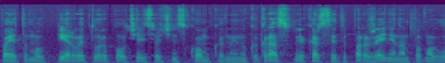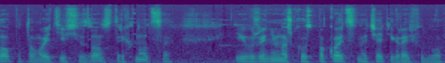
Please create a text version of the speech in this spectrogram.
Поэтому первые туры получились очень скомканные. Но как раз, мне кажется, это поражение нам помогло потом войти в сезон, встряхнуться и уже немножко успокоиться, начать играть в футбол.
